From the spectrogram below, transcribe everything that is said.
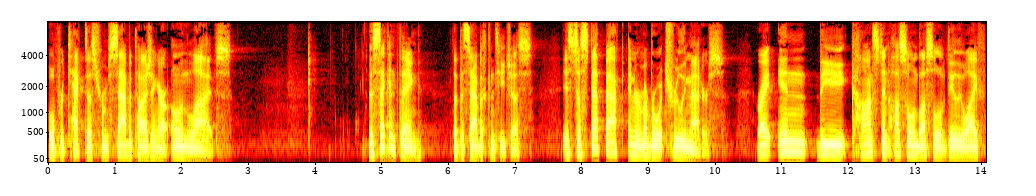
will protect us from sabotaging our own lives. The second thing that the Sabbath can teach us is to step back and remember what truly matters. Right? In the constant hustle and bustle of daily life,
